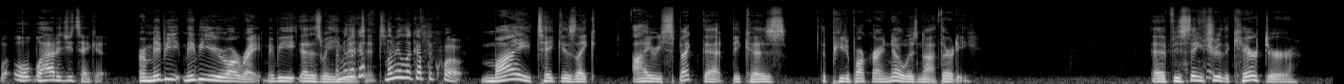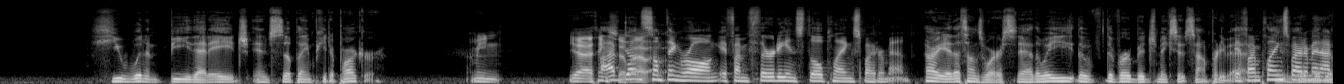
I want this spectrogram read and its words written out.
Well, well, how did you take it? or maybe maybe you are right. Maybe that is the way he meant up, it. let me look up the quote. My take is like I respect that because the Peter Parker I know is not 30. If he's staying true to the character, he wouldn't be that age and still playing Peter Parker. I mean, Yeah, I think I've so. done I- something wrong if I'm 30 and still playing Spider-Man. All right, yeah, that sounds worse. Yeah, the way you, the the verbiage makes it sound pretty bad. If I'm playing In a very Spider-Man negative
